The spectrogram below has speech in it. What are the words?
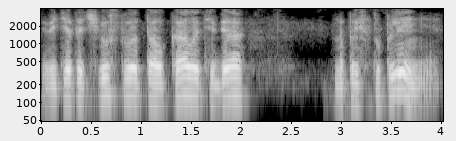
Ведь это чувство толкало тебя на преступление.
